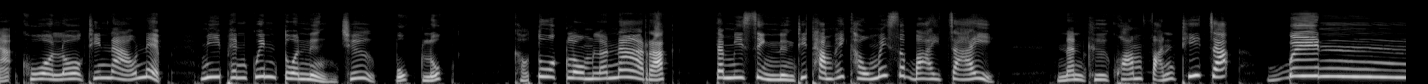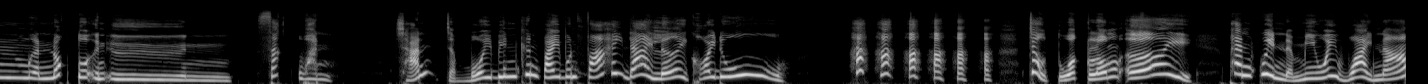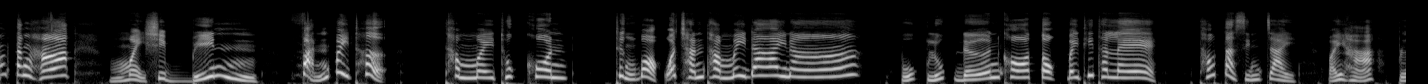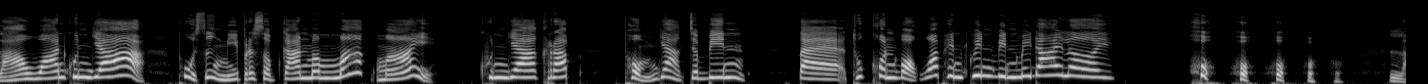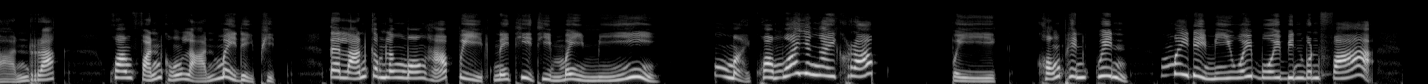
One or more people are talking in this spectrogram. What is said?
ณขั้วโลกที่หนาวเหน็บ มีเพนกวินตัวหนึ่งชื่อปุ๊กลุก เขาตัวกลมแล้วน่ารัก แต่มีสิ่งหนึ่งที่ทำให้เขาไม่สบายใจ นั่นคือความฝันที่จะบิน เหมือนนกตัวอื่นๆ สักวัน ฉันจะโบยบินขึ้นไปบนฟ้าให้ได้เลย คอยดูฮ่าฮ่าฮ่าฮ่าฮ่าเจ้าตัวกลมเอ้ยเพนกวินน่ะมีไว้ว่ายน้ำตั้งหาก ไม่ใช่บิน ฝันไปเถอะทำไมทุกคนถึงบอกว่าฉันทำไม่ได้นะ ปุ๊กลุกเดินคอตกไปที่ทะเล เขาตัดสินใจไปหาปลาวานคุณยา ผู้ซึ่งมีประสบการณ์มามากมาย คุณยาครับ ผมอยากจะบิน แต่ทุกคนบอกว่าเพนกวินบินไม่ได้เลยโฮโฮโฮโฮหลานรัก ความฝันของหลานไม่ได้ผิด แต่หลานกำลังมองหาปีกในที่ที่ไม่มี หมายความว่ายังไงครับ ปีก ของเพนกวินไม่ได้มีไว้โบยบินบนฟ้า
